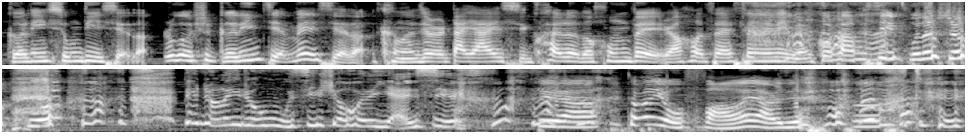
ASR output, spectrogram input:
格林兄弟写的。如果是格林姐妹写的，可能就是大家一起快乐的烘焙，然后在森林里面过上了幸福的生活，变成了一种母系社会的延续。对呀，他们有房呀，而且，嗯，对。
